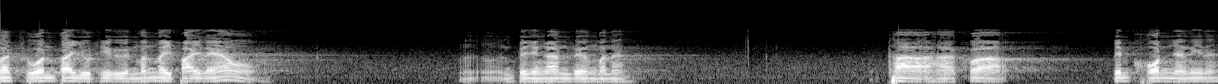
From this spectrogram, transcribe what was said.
มาชวนไปอยู่ที่อื่นมันไม่ไปแล้วมันเป็นอย่างนั้นเรื่องมันนะถ้าหากว่าเป็นคนอย่างนี้นะ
